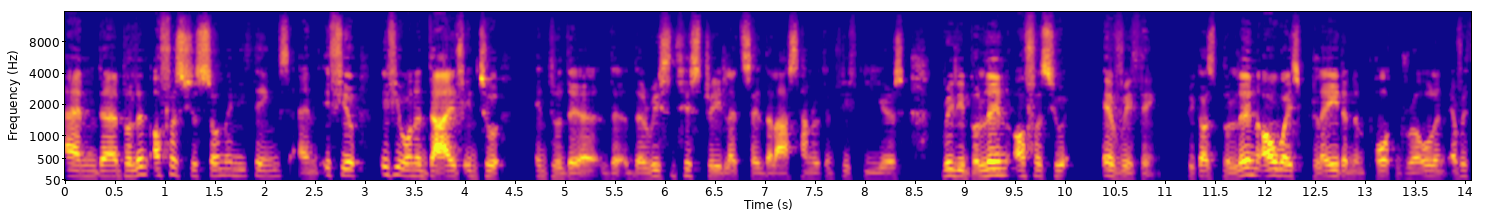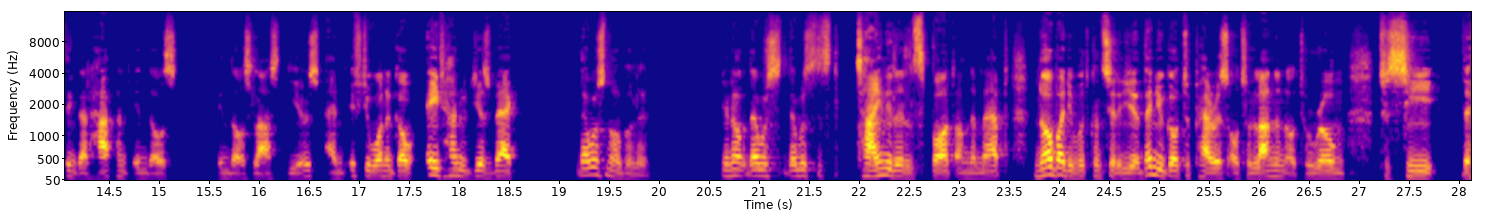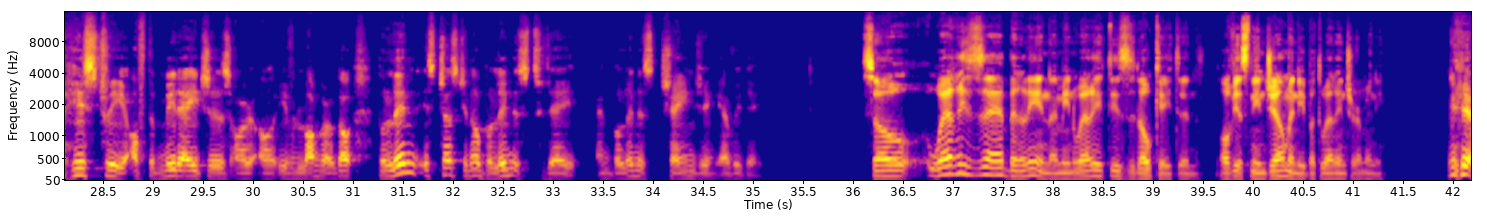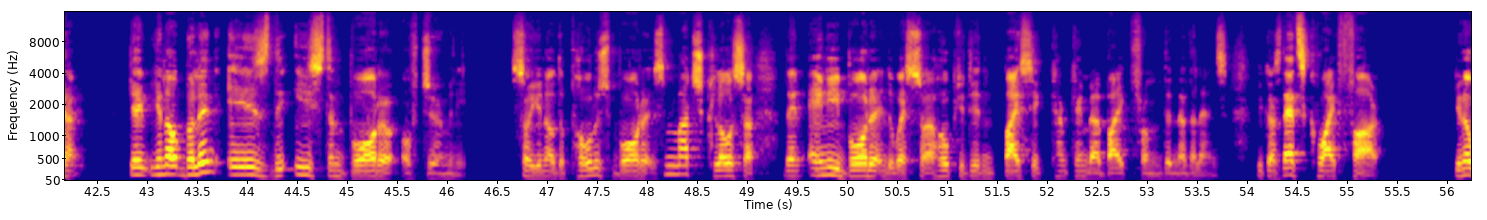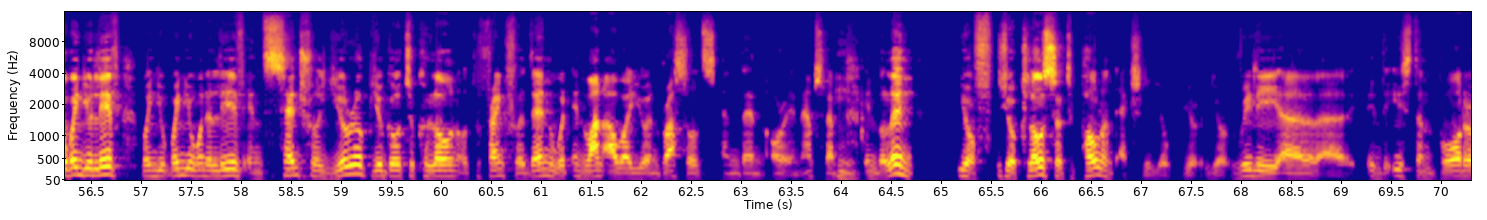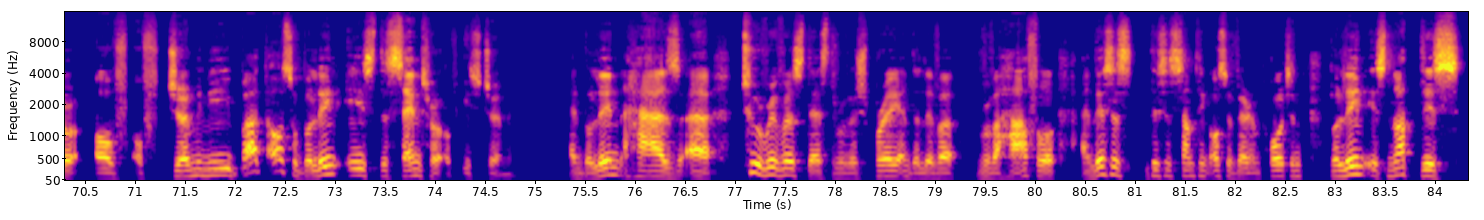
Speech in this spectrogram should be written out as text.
And uh, Berlin offers you so many things. And if you if you want to dive into into the, the, the recent history, let's say the last 150 years, really Berlin offers you everything because Berlin always played an important role in everything that happened in those in those last years. And if you want to go 800 years back, there was no Berlin. You know, there was there was this tiny little spot on the map. Nobody would consider. You, then you go to Paris or to London or to Rome to see the history of the mid ages or, or even longer ago. Berlin is just, you know, Berlin is today and Berlin is changing every day. So where is uh, Berlin? I mean, where it is located? Obviously in Germany, but where in Germany? Yeah, you know, Berlin is the eastern border of Germany. So, you know, the Polish border is much closer than any border in the West. So I hope you didn't bicycle, came by bike from the Netherlands because that's quite far. You know, when you live, when you, when you want to live in Central Europe, you go to Cologne or to Frankfurt. Then in one hour, you're in Brussels and then, or in Amsterdam. Mm. In Berlin, you're you're closer to Poland. Actually, you're you're, you're really uh, uh, in the eastern border of of Germany, but also Berlin is the center of East Germany. And Berlin has uh, two rivers. There's the River Spree and the River River Havel. And this is this is something also very important. Berlin is not this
